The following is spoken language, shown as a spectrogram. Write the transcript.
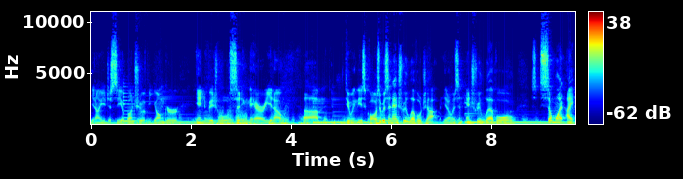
you know you just see a bunch of younger individuals sitting there, you know, um, doing these calls. It was an entry level job. You know, it was an entry level, somewhat. I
